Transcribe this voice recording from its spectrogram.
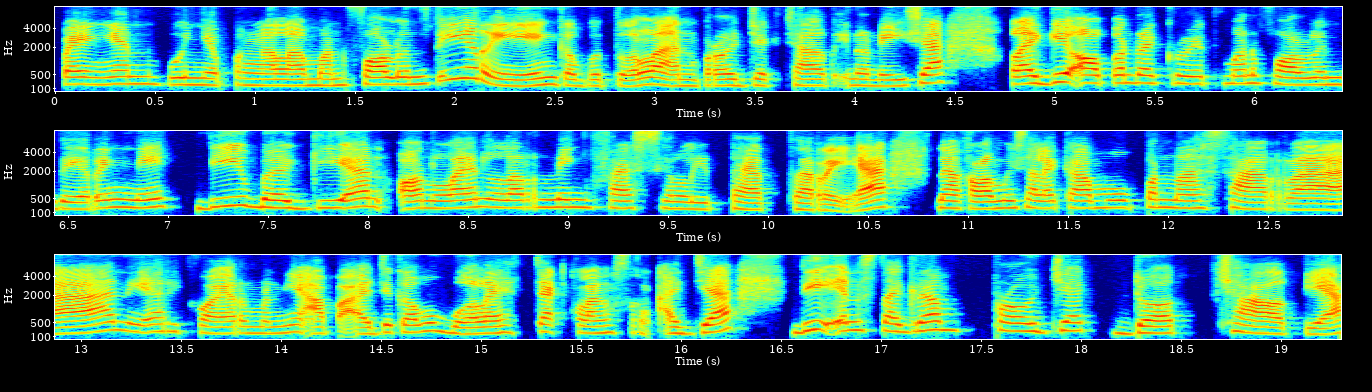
pengen punya pengalaman volunteering, kebetulan Project Child Indonesia lagi open recruitment volunteering nih di bagian online learning facilitator ya. Nah, kalau misalnya kamu penasaran ya requirement-nya apa aja kamu boleh cek langsung aja di Instagram project.child ya.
